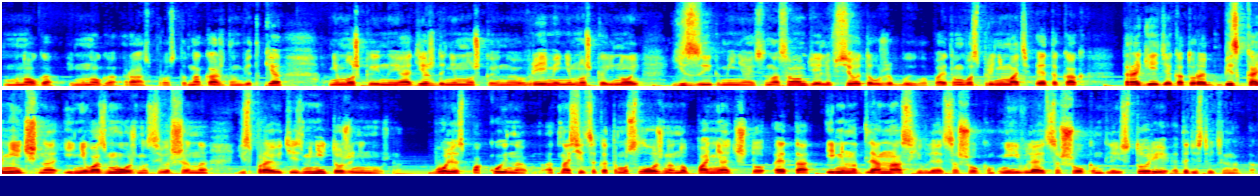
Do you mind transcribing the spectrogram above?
много и много раз. Просто на каждом витке немножко иные одежды, немножко иное время, немножко иной язык меняется. На самом деле все это уже было. Поэтому воспринимать это как трагедия, которая бесконечна и невозможно совершенно исправить и изменить, тоже не нужно. Более спокойно относиться к этому сложно, но понять, что это именно для нас является шоком, не является шоком для истории, это действительно так.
